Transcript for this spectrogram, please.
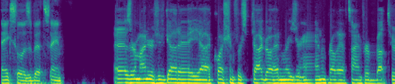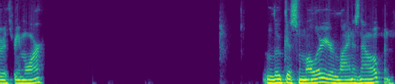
Thanks, Elizabeth. Same. As a reminder, if you've got a uh, question for Scott, go ahead and raise your hand. We probably have time for about two or three more. Lucas Muller, your line is now open.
